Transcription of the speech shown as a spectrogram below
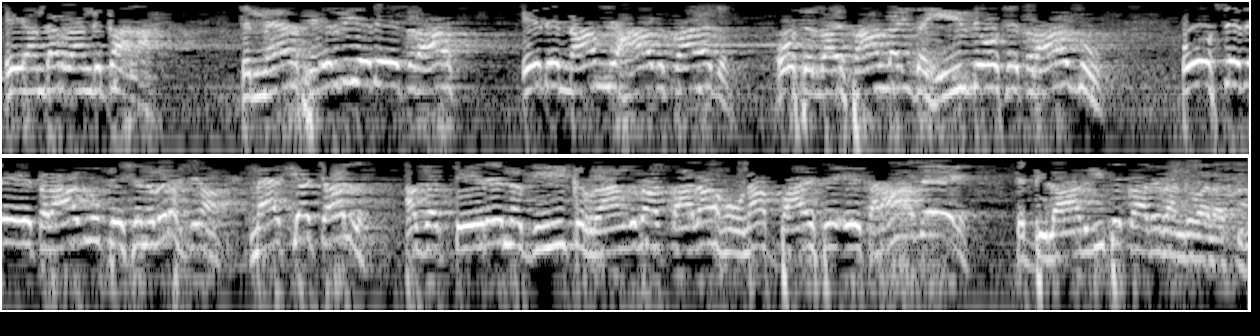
اے اندر رنگ کالا۔ تے میں پھر بھی یہ اعتراض یہ نام لحاظ قائد اس لائسان لائی دہیر دے اس اعتراض نو اسے دے اعتراض نو پیش نظر رکھا میں کیا چل اگر تیرے نزدیک رنگ دا کالا ہونا باعث اعتراض ہے تو بلال بھی تو کالے رنگ والا سی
